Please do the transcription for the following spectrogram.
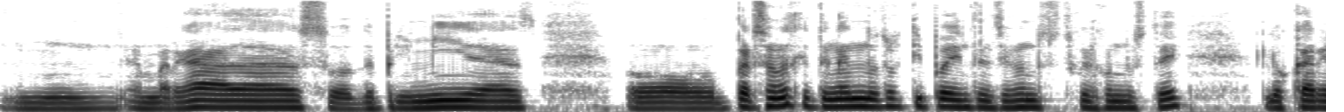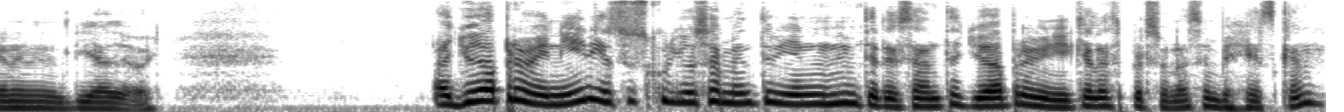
mm, amargadas o deprimidas o personas que tengan otro tipo de intención con usted lo carguen en el día de hoy. Ayuda a prevenir, y eso es curiosamente bien interesante, ayuda a prevenir que las personas envejezcan.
